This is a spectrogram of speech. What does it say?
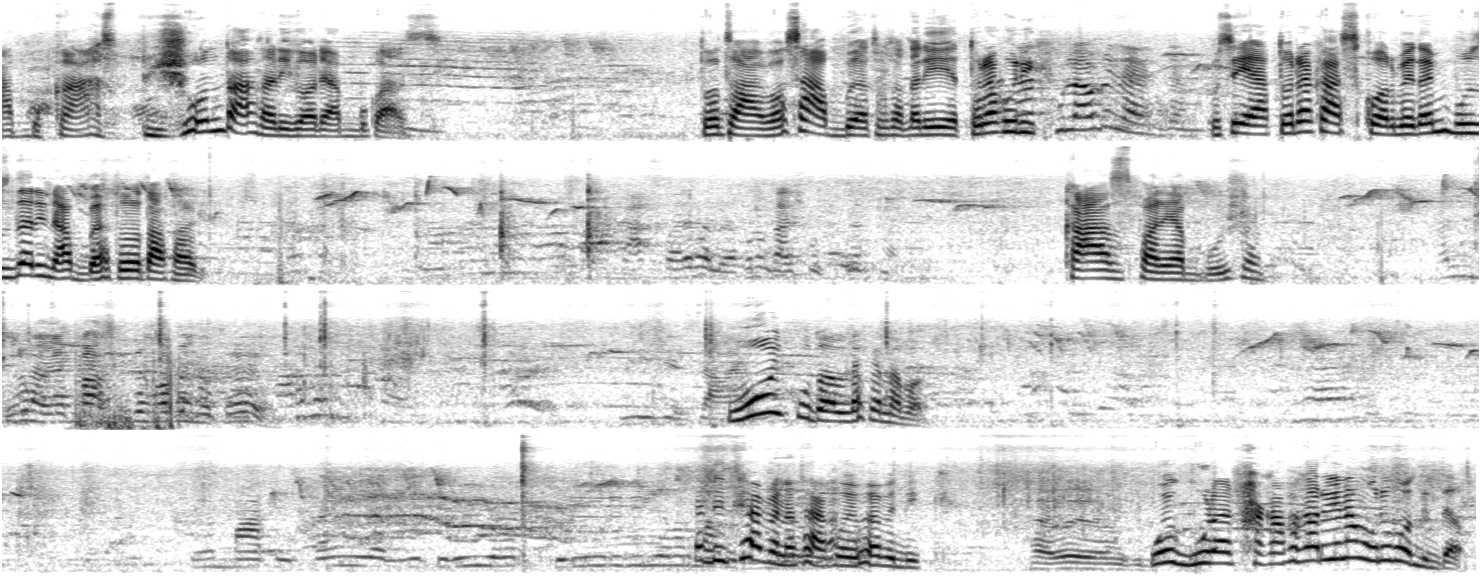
আব্বু কাজ ভীষণ তাড়াতাড়ি করে আব্বু কাজ। তো যাই বসে আব্বু এত তাড়াতাড়ি এতটা করি বলছে এতটা কাজ করবে তো আমি বুঝতে পারি না আব্বু এত তাড়াতাড়ি। কাজ পারে আব্বু সব ওই কোদাল দেখেন আবার। দিতে হবে না থাক ওইভাবে দিক। ওই গুড়ার ফাঁকা ফাঁকা রই না ওর দাও।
